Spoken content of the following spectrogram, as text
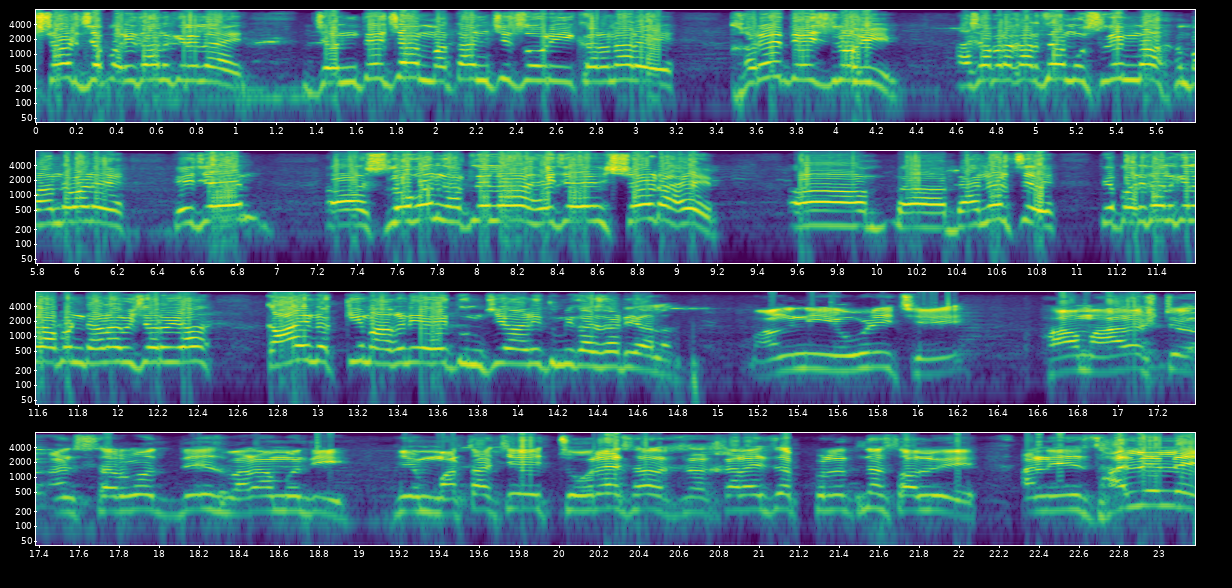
शर्ट जे परिधान केलेलं आहे जनतेच्या मतांची चोरी करणारे खरे देशद्रोही अशा प्रकारच्या मुस्लिम बांधवाने हे जे स्लोगन घातलेलं हे जे शर्ट आहे बॅनरचे ते परिधान केलं आपण त्यांना विचारूया. काय नक्की मागणी आहे तुमची आणि तुम्ही कशासाठी आला मागणी एवढीच आहे हा महाराष्ट्र आणि सर्व देशभरामध्ये जे मताचे चोऱ्यासारखा करायचा प्रयत्न चालू आहे आणि झालेले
